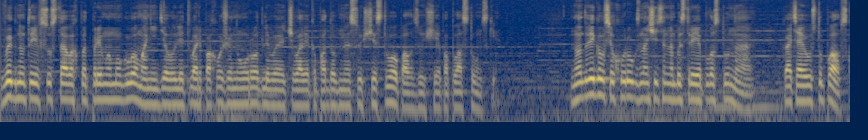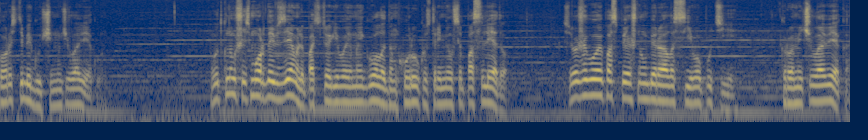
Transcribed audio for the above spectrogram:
Выгнутые в суставах под прямым углом, они делали тварь похожей на уродливое человекоподобное существо, ползущее по-пластунски. Но двигался Хурук значительно быстрее пластуна, хотя и уступал в скорости бегущему человеку. Уткнувшись мордой в землю, подстегиваемый голодом, Хурук устремился по следу. Все живое поспешно убиралось с его пути, кроме человека.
